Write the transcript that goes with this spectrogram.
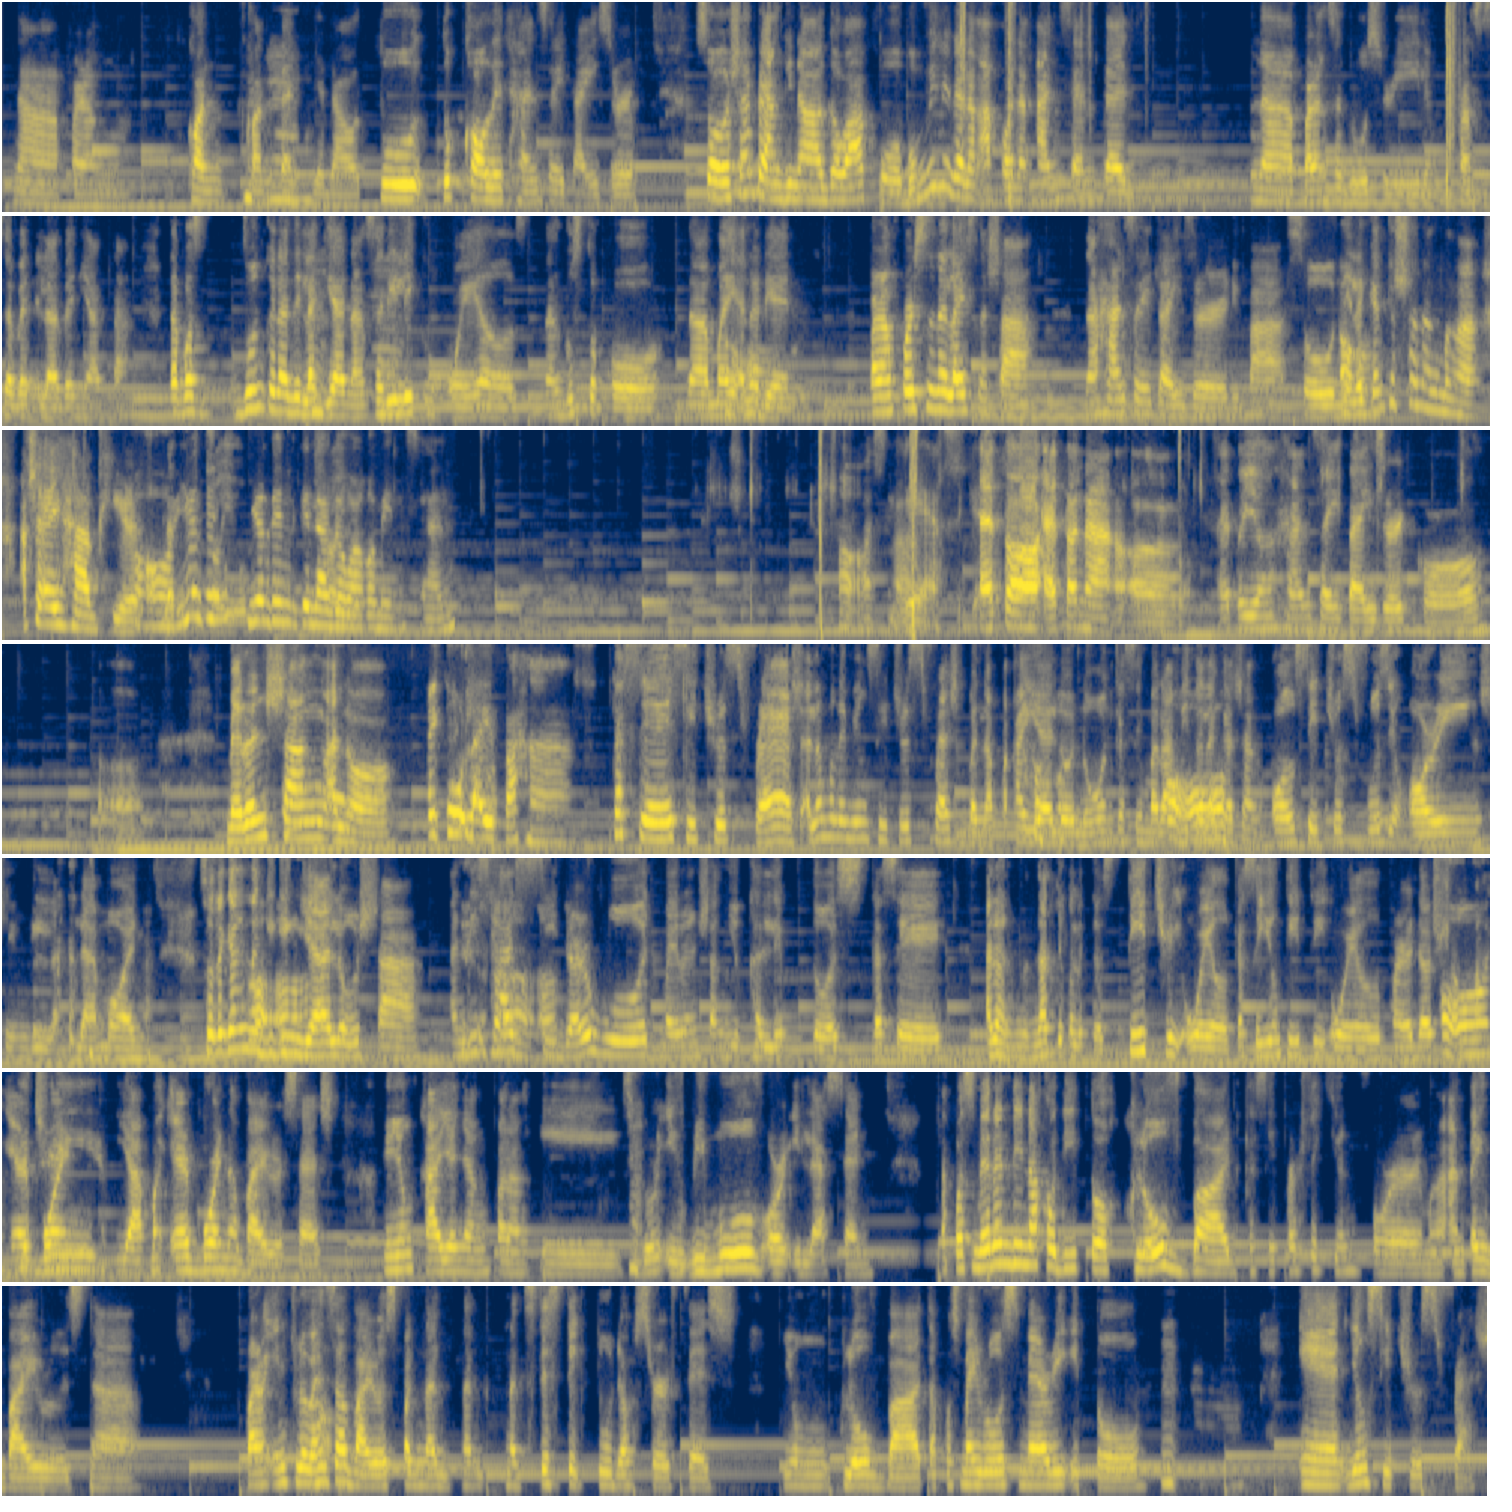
na parang con- content Mm-mm. niya daw to to call it hand sanitizer. So, syempre, ang ginagawa ko, bumili na lang ako ng unscented na parang sa grocery, parang sa 7-Eleven yata. Tapos, doon ko na nilagyan ng sarili kong oils na gusto ko na may Oo. ano din, parang personalized na siya na hand sanitizer, di ba? So, Oo. nilagyan ko siya ng mga, actually, I have here. Oo, yun din, yun din ginagawa ko minsan. Oo, sige, sige. Eto, eto na, oo. Eto yung hand sanitizer ko. Oo. Meron siyang, ano, May kulay pa ha. kasi citrus fresh. Alam mo naman yung citrus fresh ba, napaka-yellow noon kasi marami Oo. talaga siyang all citrus fruits, yung orange, yung lemon. So, talagang nagiging Oo. yellow siya. And this has cedar wood, mayroon siyang eucalyptus kasi, ano, not eucalyptus, tea tree oil. Kasi yung tea tree oil, para daw siyang Oo, pang airborne, yeah, pang airborne na viruses. Yun yung kaya niyang parang i, siguro i-remove or i-lessen. Tapos meron din ako dito clove bud kasi perfect yun for mga antivirus na parang influenza Oo. virus pag nag, nag nag-stick to the surface yung clove bud. Tapos may rosemary ito Mm. and yung citrus fresh.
